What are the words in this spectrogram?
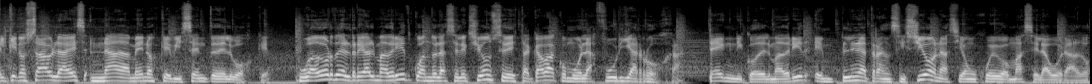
El que nos habla es nada menos que Vicente del Bosque, jugador del Real Madrid cuando la selección se destacaba como la Furia Roja, técnico del Madrid en plena transición hacia un juego más elaborado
